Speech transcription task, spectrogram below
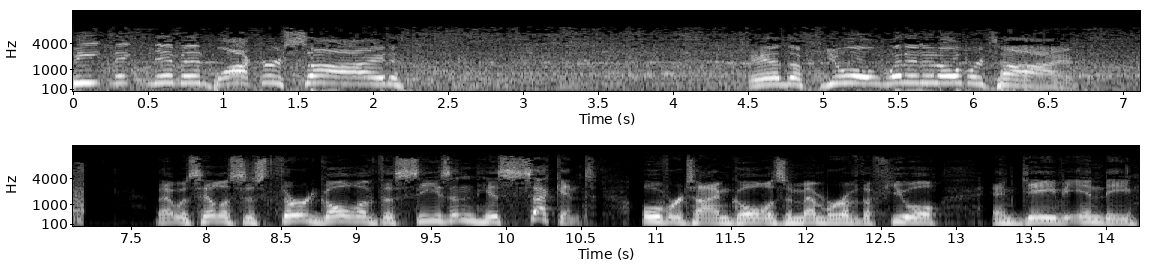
beat McNiven blocker side and the Fuel win it in overtime. That was Hillis's third goal of the season, his second overtime goal as a member of the Fuel, and gave Indy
